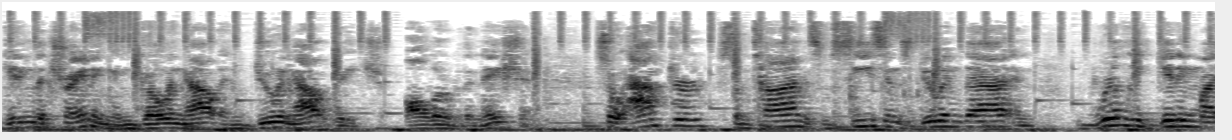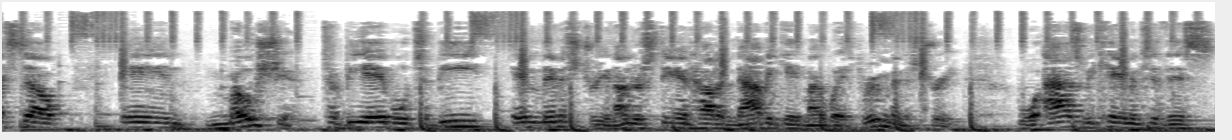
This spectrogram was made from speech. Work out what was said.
getting the training and going out and doing outreach all over the nation. So after some time and some seasons doing that and really getting myself in motion to be able to be in ministry and understand how to navigate my way through ministry. Well, as we came into this,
